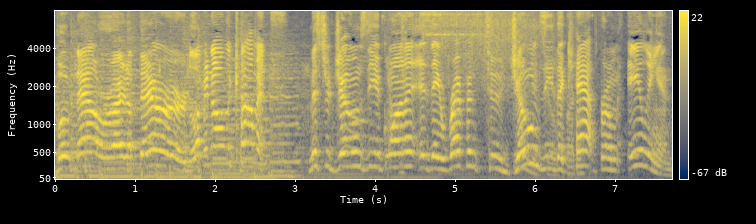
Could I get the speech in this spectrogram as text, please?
Vote now right up there or let me know in the comments. Mr. Jones the Iguana is a reference to Jonesy the cat from Alien.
